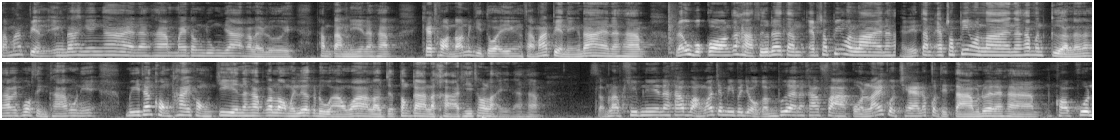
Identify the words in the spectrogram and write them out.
สามารถเปลี่ยนเองได้ง่าย ๆนะครับ ไม่ต้องยุ่งยากอะไรเลยทำตามนี้นะครับ แค่ถอดน็อตไม่กี่ตัวเองสามารถเปลี่ยนเองได้นะครับ แล้วอุปกรณ์ก็หาซื้อได้ตามแอปช้อปปิ้งออนไลน์นะครับอันนี้ตามแอปช้อปปิ้งออนไลน์นะครับมันเกลื่อนแล้วนะครับไอ้พวกสินค้าพวกนี้มีทั้งของไทยของจีนนะครับ ก็ลองไปเลือกดูเอาว่าเราจะต้องการราคาที่เท่าไหร่นะครับ สำหรับคลิปนี้นะครับ หวังว่าจะมีประโยชน์กับเพื่อนนะครับ ฝากกดไลค์กดแชร์และกดติดตามด้วยนะครับ ขอบคุณ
